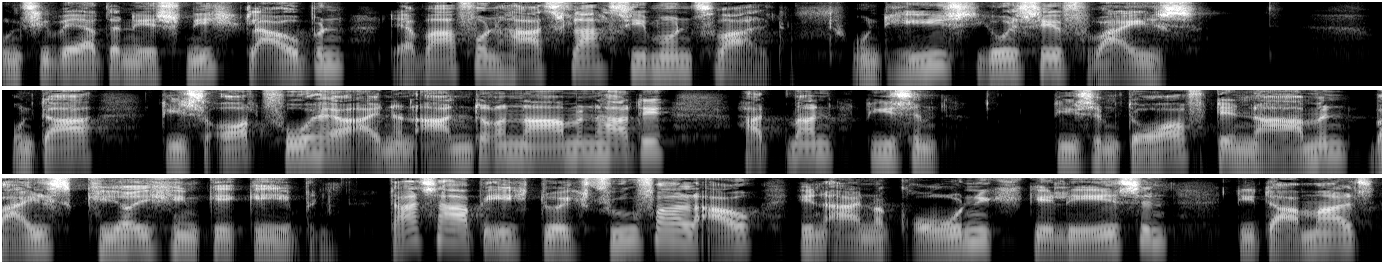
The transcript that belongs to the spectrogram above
und Sie werden es nicht glauben, der war von Haslach Simonswald und hieß Josef Weiß. Und da dieser Ort vorher einen anderen Namen hatte, hat man diesem, diesem Dorf den Namen Weißkirchen gegeben. Das habe ich durch Zufall auch in einer Chronik gelesen, die damals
